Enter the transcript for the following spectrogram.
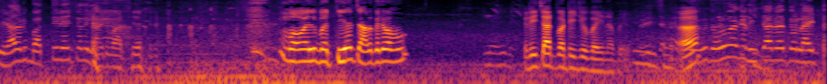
ઈરા થોડી બત્તી રહી છે લાઈટ મારશે મોબાઈલ બત્તી હે ચાલુ કરજો બાબુ. રિચાર્જ પટી ગયું ભાઈ. ને ભાઈ રિચાર્જ તો લાઈટ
